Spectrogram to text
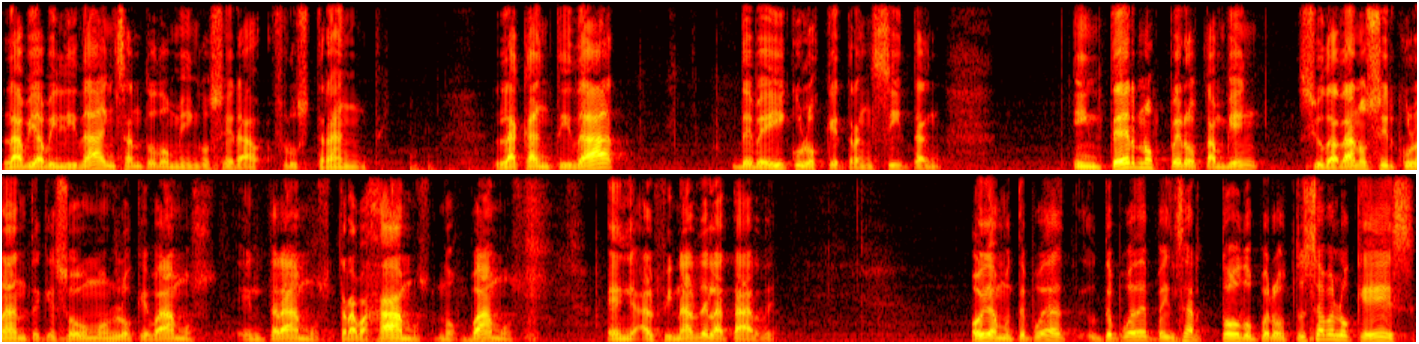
la viabilidad en Santo Domingo será frustrante. La cantidad de vehículos que transitan internos, pero también ciudadanos circulantes, que somos los que vamos, entramos, trabajamos, nos vamos al final de la tarde, Óigame, usted puede, usted puede pensar todo, pero usted sabe lo que es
